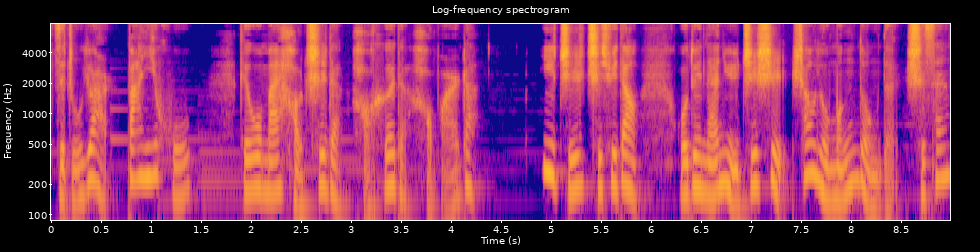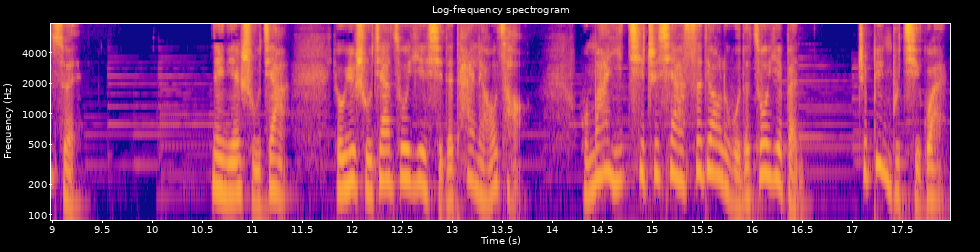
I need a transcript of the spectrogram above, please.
紫竹院、八一湖，给我买好吃的、好喝的、好玩的，一直持续到我对男女之事稍有懵懂的十三岁。那年暑假，由于暑假作业写得太潦草，我妈一气之下撕掉了我的作业本。这并不奇怪，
